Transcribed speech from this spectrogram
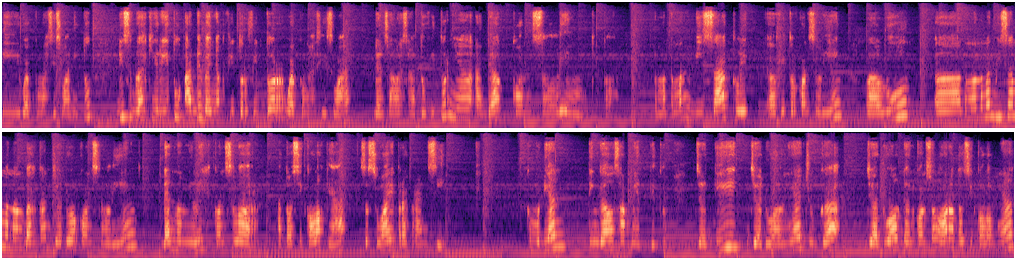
di web kemahasiswaan itu, di sebelah kiri itu ada banyak fitur-fitur web kemahasiswaan dan salah satu fiturnya ada konseling gitu teman-teman bisa klik uh, fitur konseling, lalu eh, teman-teman uh, bisa menambahkan jadwal konseling dan memilih konselor atau psikolog ya, sesuai preferensi. Kemudian tinggal submit gitu. Jadi jadwalnya juga jadwal dan konselor atau psikolognya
